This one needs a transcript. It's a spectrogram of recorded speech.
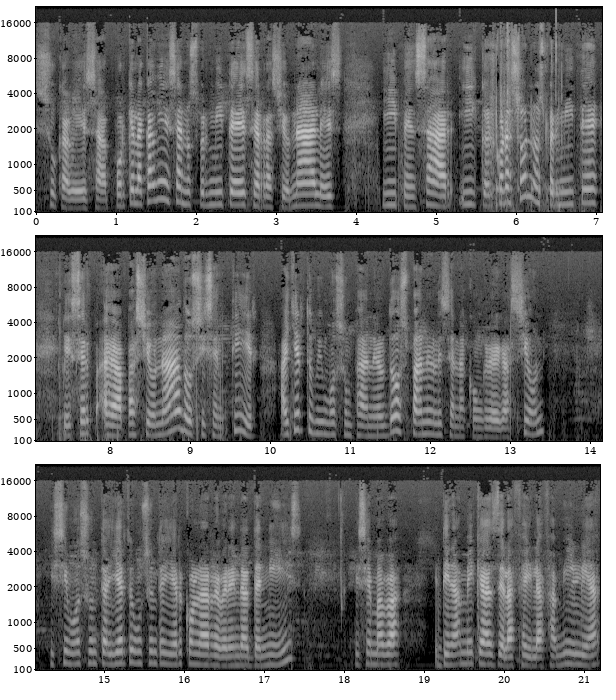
su cabeza, porque la cabeza nos permite ser racionales y pensar y el corazón nos permite eh, ser eh, apasionados y sentir. Ayer tuvimos un panel, dos paneles en la congregación. Hicimos un taller, tuvimos un taller con la reverenda Denise y se llamaba Dinámicas de la Fe y la Familia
